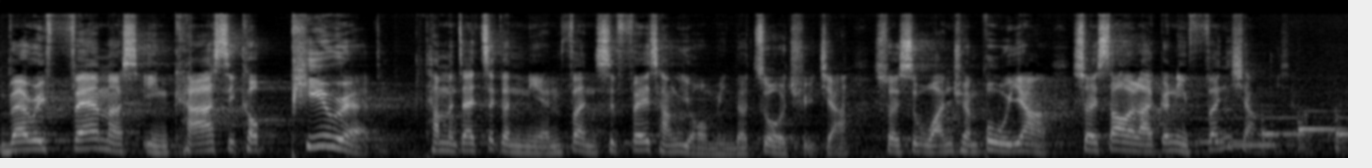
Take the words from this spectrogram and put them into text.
very famous in classical period。他们在这个年份是非常有名的作曲家，所以是完全不一样。所以稍微来跟你分享一下。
